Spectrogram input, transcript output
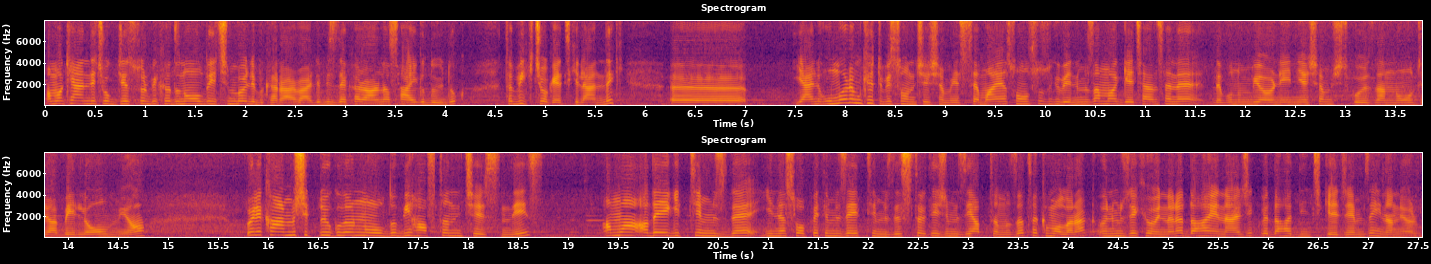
Ama kendi çok cesur bir kadın olduğu için böyle bir karar verdi. Biz de kararına saygı duyduk. Tabii ki çok etkilendik. Ee, yani umarım kötü bir sonuç yaşamayız. Sema'ya sonsuz güvenimiz ama geçen sene de bunun bir örneğini yaşamıştık. O yüzden ne olacağı belli olmuyor. Böyle karmaşık duyguların olduğu bir haftanın içerisindeyiz. Ama adaya gittiğimizde, yine sohbetimizi ettiğimizde, stratejimizi yaptığımızda takım olarak önümüzdeki oyunlara daha enerjik ve daha dinç geleceğimize inanıyorum.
